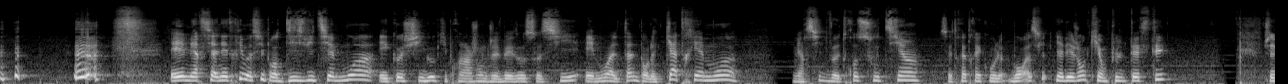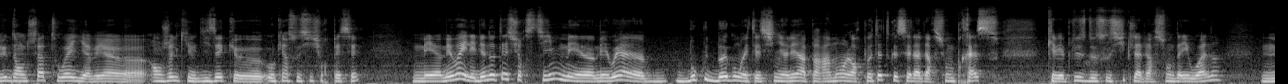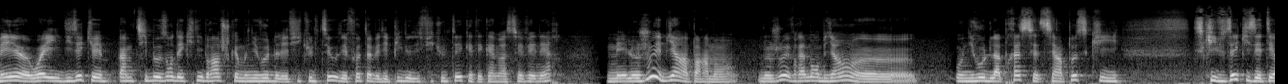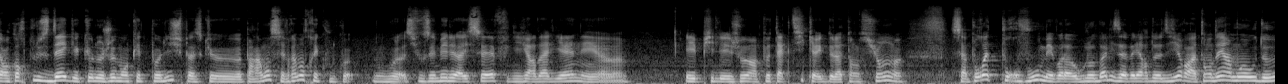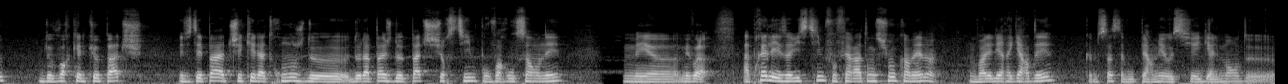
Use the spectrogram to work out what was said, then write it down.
Et merci à Netrim aussi pour le 18 mois et Koshigo qui prend l'argent de Jeff Bezos aussi et moi Altan pour le 4 mois. Merci de votre soutien, c'est très très cool. Bon, est-ce qu'il y a des gens qui ont pu le tester? J'ai vu que dans le chat, ouais, il y avait euh, Angèle qui nous disait que aucun souci sur PC. Mais, euh, mais ouais, il est bien noté sur Steam, mais, euh, mais ouais, euh, beaucoup de bugs ont été signalés apparemment. Alors peut-être que c'est la version presse qui avait plus de soucis que la version Day One. Mais ouais, il disait qu'il y avait un petit besoin d'équilibrage comme au niveau de la difficulté, où des fois tu avais des pics de difficulté qui étaient quand même assez vénères. Mais le jeu est bien apparemment. Le jeu est vraiment bien. au niveau de la presse, c'est un peu ce qui, ce qui faisait qu'ils étaient encore plus deg que le jeu manquait de polish, parce que apparemment c'est vraiment très cool quoi. Donc voilà, si vous aimez les SF, l'univers d'Alien et et puis les jeux un peu tactiques avec de la tension, ça pourrait être pour vous, mais voilà, au global, ils avaient l'air de dire attendez un mois ou deux, de voir quelques patchs. N'hésitez pas à checker la tronche de, la page de patch sur Steam pour voir où ça en est. Mais, euh, mais voilà. Après, les avis Steam, faut faire attention quand même. On va aller les regarder. Comme ça, ça vous permet aussi également de,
